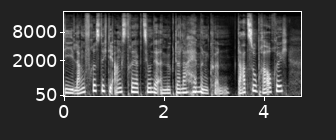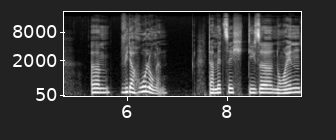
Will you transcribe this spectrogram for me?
die langfristig die Angstreaktion der Amygdala hemmen können. Dazu brauche ich ähm, Wiederholungen, damit sich diese neuen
